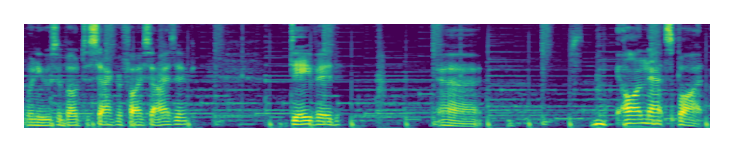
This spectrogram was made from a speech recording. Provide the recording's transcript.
when he was about to sacrifice Isaac. David uh, on that spot,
